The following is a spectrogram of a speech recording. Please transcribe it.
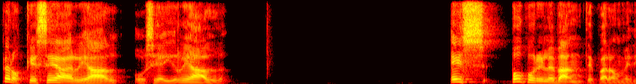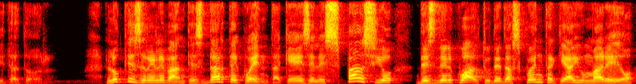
Pero que sea real o sea irreal, es poco relevante para un meditador. Lo que es relevante es darte cuenta que es el espacio desde el cual tú te das cuenta que hay un mareo,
